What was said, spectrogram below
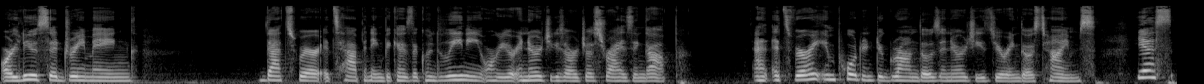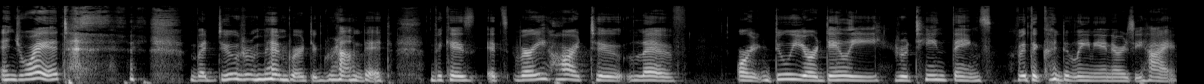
or lucid dreaming, that's where it's happening because the Kundalini or your energies are just rising up. And it's very important to ground those energies during those times. Yes, enjoy it. but do remember to ground it because it's very hard to live or do your daily routine things with the Kundalini energy high.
